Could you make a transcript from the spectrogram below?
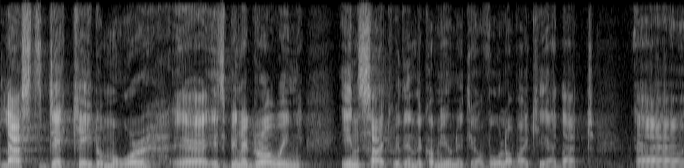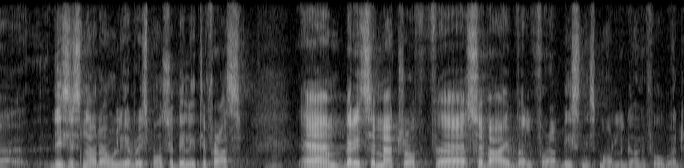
last decade or more, uh, it's been a growing insight within the community of all of IKEA that uh, this is not only a responsibility for us, um, but it's a matter of uh, survival for our business model going forward.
